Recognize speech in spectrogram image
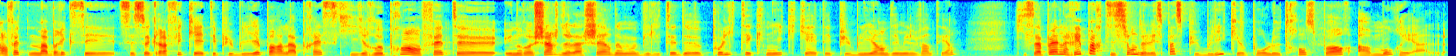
en fait, ma brique, c'est c'est ce graphique qui a été publié par la presse qui reprend, en fait, une recherche de la chaire de mobilité de Polytechnique qui a été publiée en 2021, qui s'appelle Répartition de l'espace public pour le transport à Montréal.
